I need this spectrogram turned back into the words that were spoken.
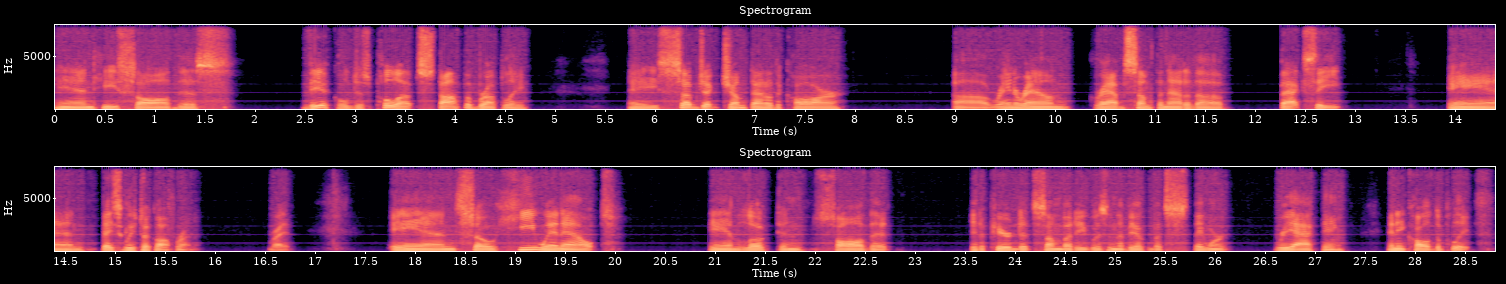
and he saw this vehicle just pull up, stop abruptly. A subject jumped out of the car, uh, ran around, grabbed something out of the back seat, and basically took off running. Right. And so he went out and looked and saw that it appeared that somebody was in the vehicle, but they weren't reacting. And he called the police.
